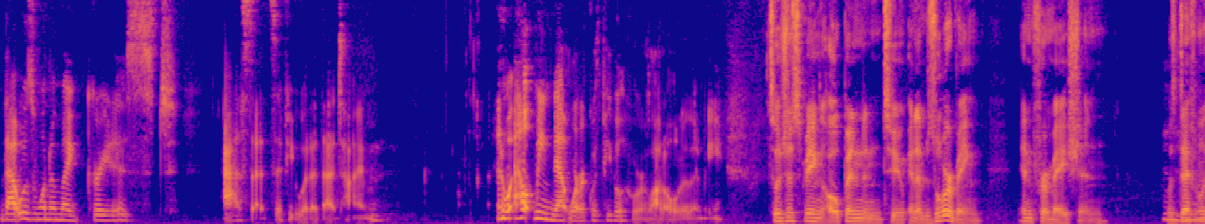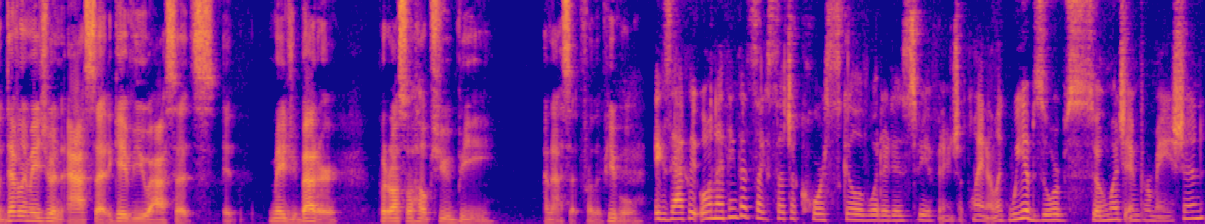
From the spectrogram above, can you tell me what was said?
that was one of my greatest assets, if you would, at that time, and what helped me network with people who are a lot older than me. So just being open into and absorbing information was mm-hmm. definitely definitely made you an asset. It gave you assets. It made you better, but it also helps you be an asset for other people. Exactly. Well, and I think that's like such a core skill of what it is to be a financial planner. Like we absorb so much information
